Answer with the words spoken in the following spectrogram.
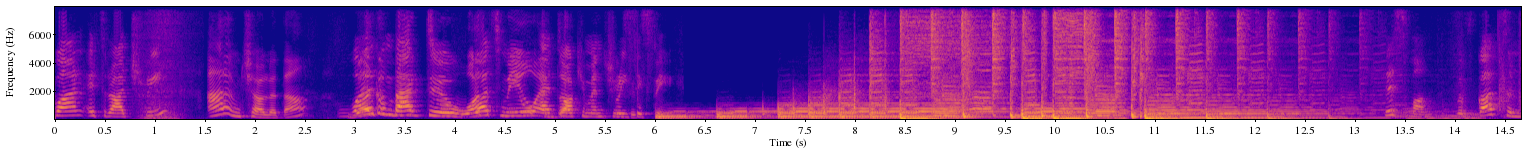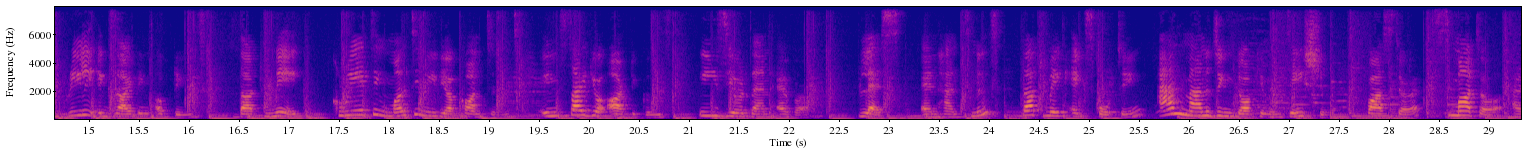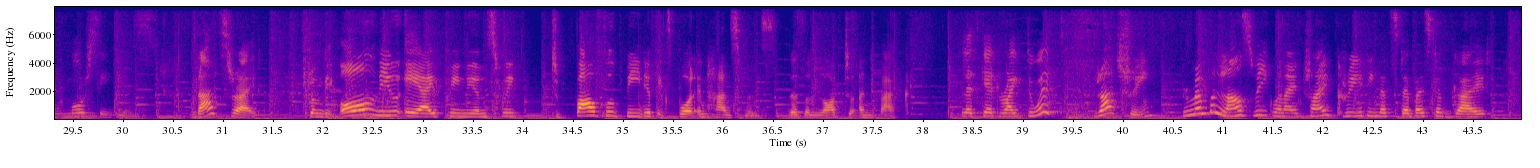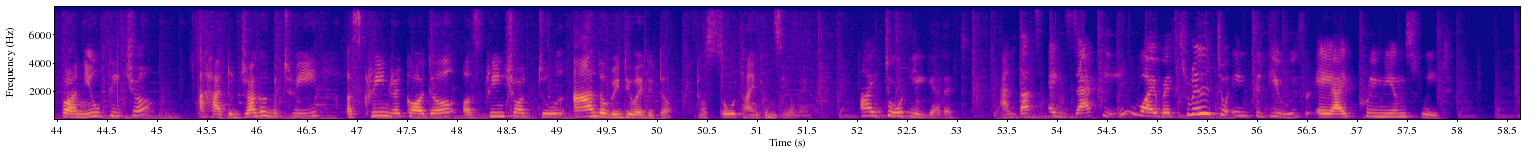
everyone, it's Rajshri. And I'm Charlata. Welcome, back to What's New at Document360. This month, we've got some really exciting updates that make creating multimedia content inside your articles easier than ever. Plus, enhancements that make exporting and managing documentation faster, smarter, and more seamless. That's right. From the all new AI Premium Suite to powerful PDF export enhancements, there's a lot to unpack. Let's get right to it. Rajshri, remember last week when I tried creating that step by step guide for a new feature? I had to juggle between a screen recorder, a screenshot tool, and a video editor. It was so time consuming. I totally get it. And that's exactly why we're thrilled to introduce AI Premium Suite,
